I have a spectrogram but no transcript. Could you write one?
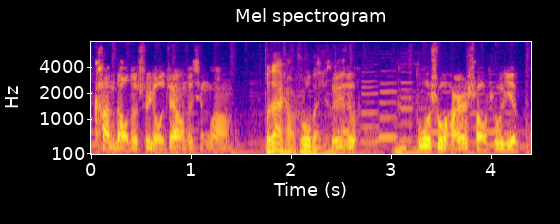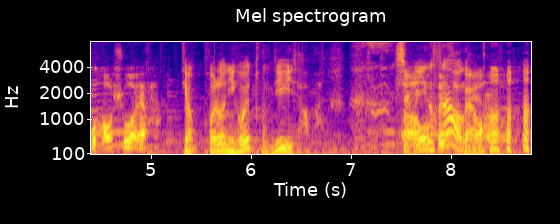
看到的是有这样的情况。的，不在少数吧？所以就，嗯，多数还是少数也不好说呀。行，回头你回去统计一下吧，写个 Excel 给我。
